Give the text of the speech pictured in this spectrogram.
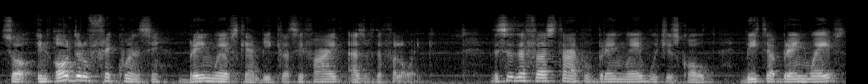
So in order of frequency, brain waves can be classified as of the following. This is the first type of brain wave which is called beta brain waves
